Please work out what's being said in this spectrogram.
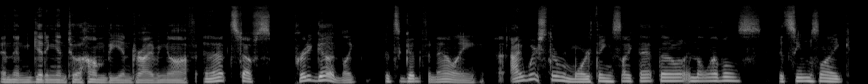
and then getting into a Humvee and driving off. And that stuff's pretty good. Like it's a good finale. I wish there were more things like that though in the levels. It seems like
